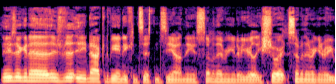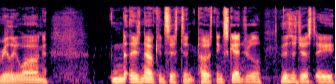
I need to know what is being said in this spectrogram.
these are gonna there's really not gonna be any consistency on these. Some of them are gonna be really short, some of them are gonna be really long. N- there's no consistent posting schedule. This is just a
